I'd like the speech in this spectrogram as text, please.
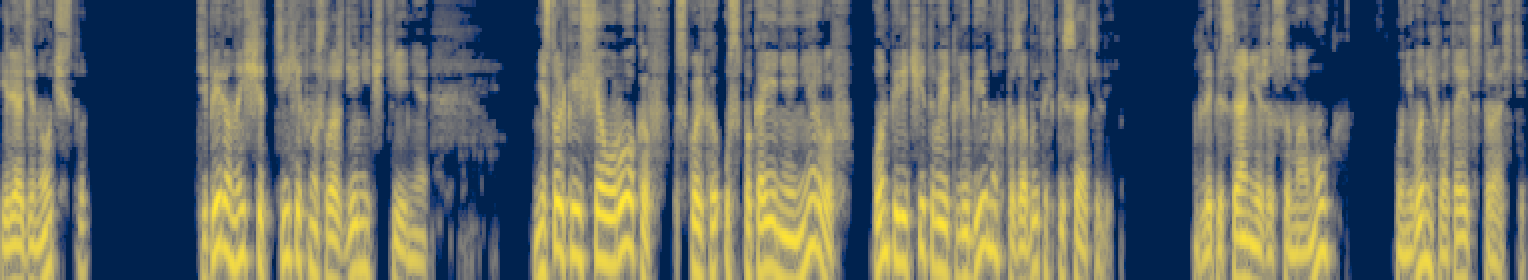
или одиночество. Теперь он ищет тихих наслаждений чтения. Не столько ища уроков, сколько успокоения нервов, он перечитывает любимых позабытых писателей. Для писания же самому у него не хватает страсти.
